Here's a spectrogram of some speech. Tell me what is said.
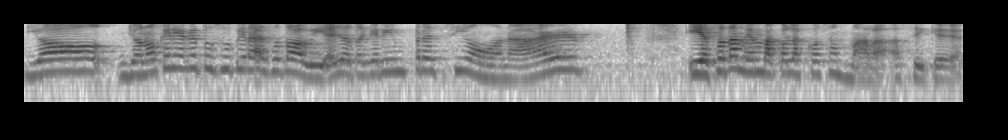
yo, yo no quería que tú supieras eso todavía, yo te quería impresionar. Y eso también va con las cosas malas, así que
